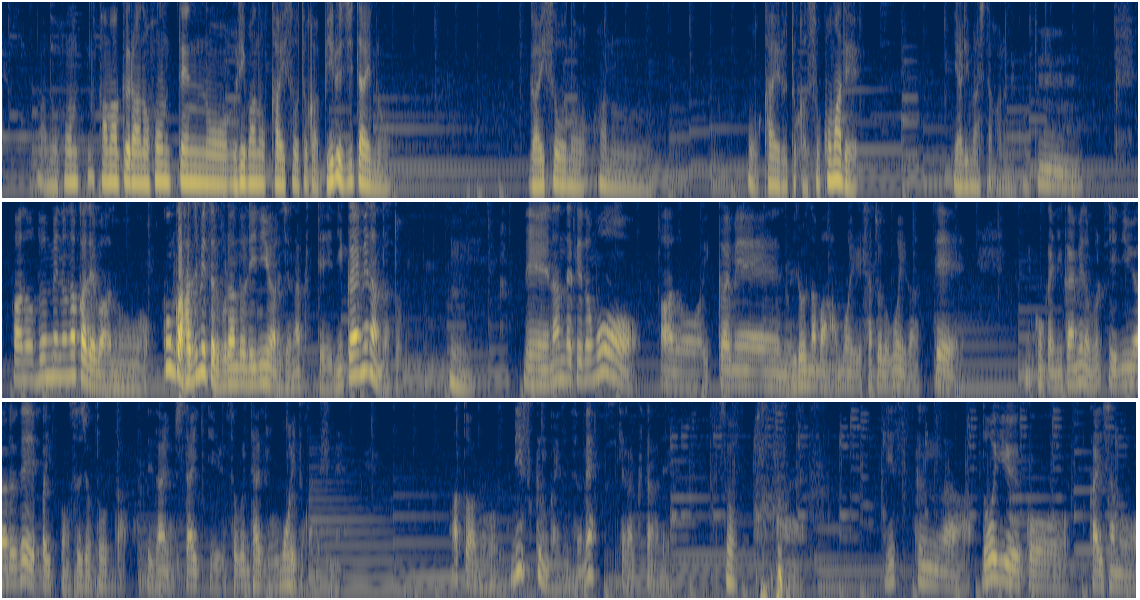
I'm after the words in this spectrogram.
あの本鎌倉の本店の売り場の改装とかビル自体の外装の、あのー、を変えるとかそこまでやりましたからね本当に。うんあの文面の中ではあの今回初めてのブランドリニューアルじゃなくて2回目なんだと。うん、でなんだけどもあの1回目のいろんなまあ思い社長の思いがあって今回2回目のリニューアルでやっぱり1本筋を通ったデザインをしたいっていうそこに対する思いとかですねあとあのリス君がいるんですよねキャラクターで。そう、はい、リス君がどういうこう会社の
